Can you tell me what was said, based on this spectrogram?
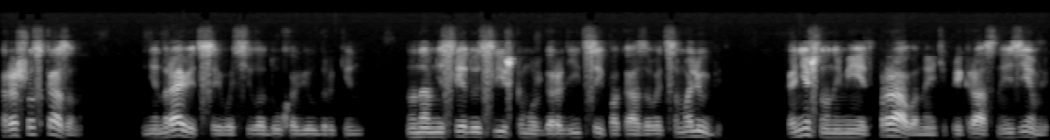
Хорошо сказано. Мне нравится его сила духа, Вилдеркин, но нам не следует слишком уж гордиться и показывать самолюбие. Конечно, он имеет право на эти прекрасные земли,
